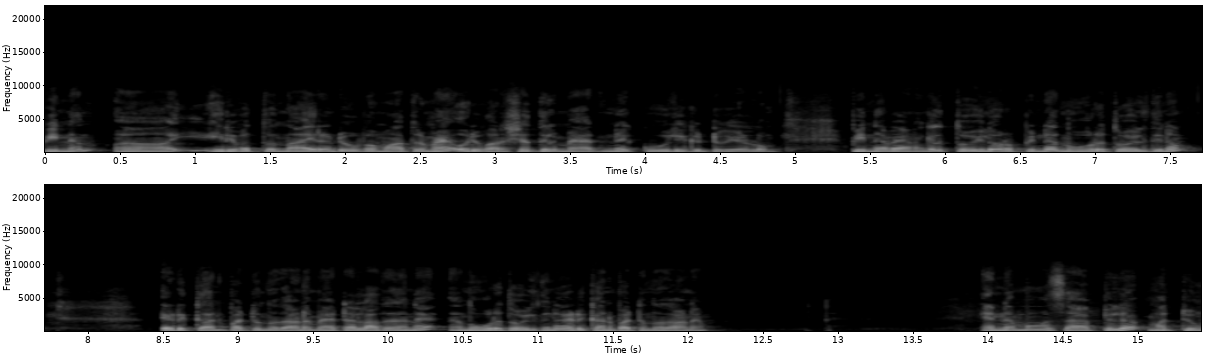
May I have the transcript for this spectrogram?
പിന്നെ ഇരുപത്തൊന്നായിരം രൂപ മാത്രമേ ഒരു വർഷത്തിൽ മാറ്റിന് കൂലി കിട്ടുകയുള്ളൂ. പിന്നെ വേണമെങ്കിൽ തൊഴിലുറപ്പിന്റെ നൂറ് തൊഴിൽ ദിനം എടുക്കാൻ പറ്റുന്നതാണ്. മാറ്റല്ലാതെ തന്നെ നൂറ് തൊഴിൽ ദിനം എടുക്കാൻ പറ്റുന്നതാണ്. എൻ എം എസ് ആപ്പിൽ മറ്റും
